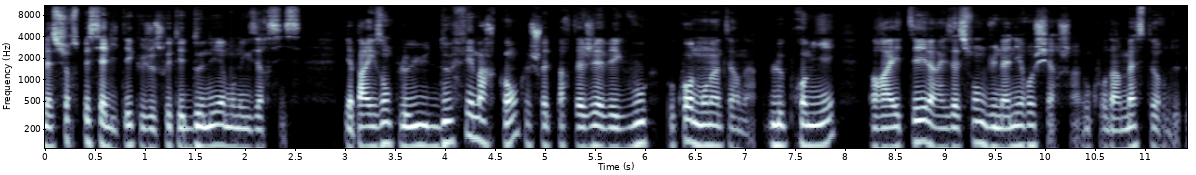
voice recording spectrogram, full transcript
la surspécialité que je souhaitais donner à mon exercice. Il y a par exemple eu deux faits marquants que je souhaite partager avec vous au cours de mon internat. Le premier aura été la réalisation d'une année recherche hein, au cours d'un master 2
